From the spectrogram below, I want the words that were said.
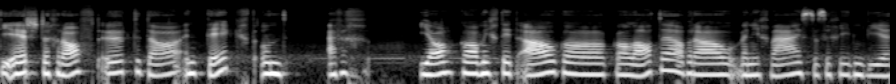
die ersten Kraftorte da entdeckt und einfach ja, gehe mich dort auch gehe, gehe laden, aber auch, wenn ich weiß, dass ich irgendwie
